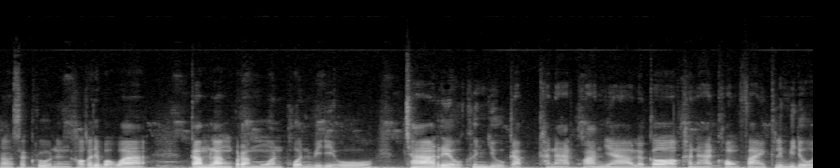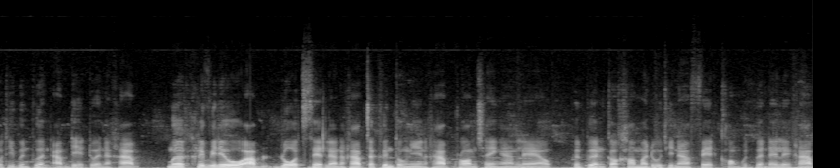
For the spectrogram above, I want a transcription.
รอสักครู่หนึ่งเขาก็จะบอกว่ากำลังประมวลผลวิดีโอ ช้าเร็วขึ้นอยู่กับขนาดความยาว แล้วก็ขนาดของไฟล์คลิปวิดีโอที่เพื่อนๆอัปเดตด้วยนะครับเมื่อคลิปวิดีโออัปโหลดเสร็จแล้วนะครับ จะขึ้นตรงนี้นะครับ พร้อมใช้งานแล้ว เพื่อนๆ ก็เข้ามาดูที่หน้าเฟซของเพื่อนๆ ได้เลยครับ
